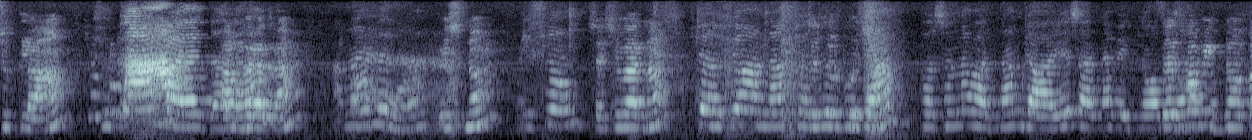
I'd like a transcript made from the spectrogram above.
శుక్లాం. అంబరద్రం. విష్ణు. విష్ణు. శశివర్ణం. చతుర్భుజం చతుర్భుజం. ప్రసన్నవదనం జాయే సర్ణ సర్వ విఘ్నోప విఘ్నోప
